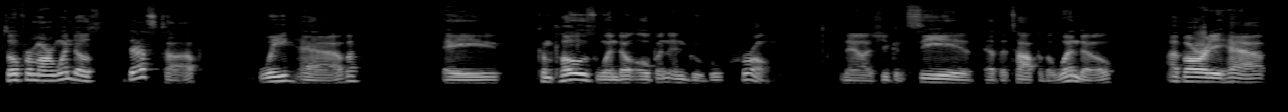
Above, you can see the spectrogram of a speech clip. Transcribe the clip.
So from our Windows desktop, we have a Compose window open in Google Chrome. Now, as you can see at the top of the window, I've already have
